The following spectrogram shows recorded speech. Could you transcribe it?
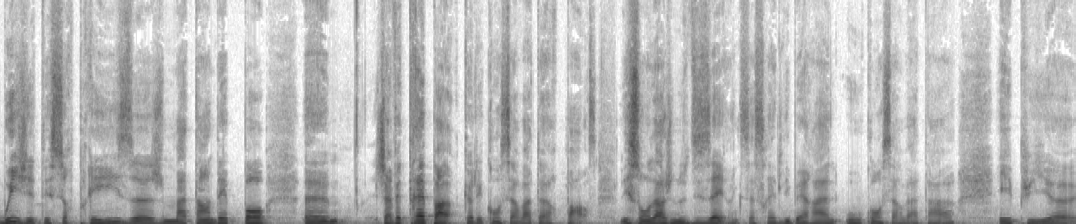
oui, j'ai été surprise. Je m'attendais pas j'avais très peur que les conservateurs passent. Les sondages nous disaient hein, que ce serait libéral ou conservateur. Et puis, euh,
